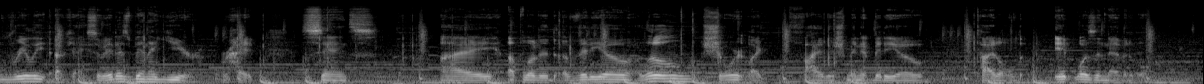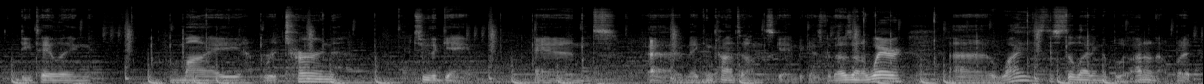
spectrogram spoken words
really okay so it has been a year right since i uploaded a video a little short like five-ish minute video titled it was inevitable detailing my return to the game and uh, making content on this game because for those unaware uh, why is this still lighting up blue? I don't know but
